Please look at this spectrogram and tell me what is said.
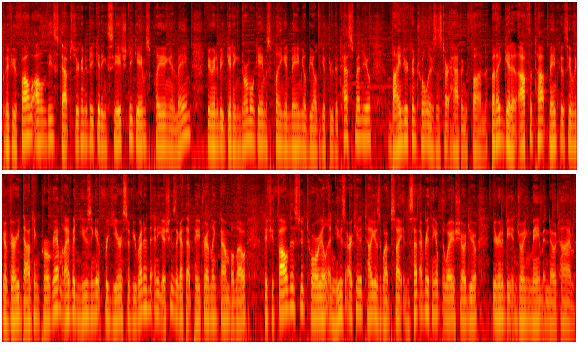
But if you follow all of these steps, you're going to be getting CHD games playing in MAME, you're going to be getting normal games playing in MAME, you'll be able to get through the test menu, bind your controllers, and start having fun. But I get it, off the top, MAME can seem like a very daunting program, and I've been using it for years, so if you run into any issues, I got that Patreon link down below. But if you follow this tutorial and use Arcade Italia's website and set everything up the way I showed you, you're going to be enjoying MAME in no time.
